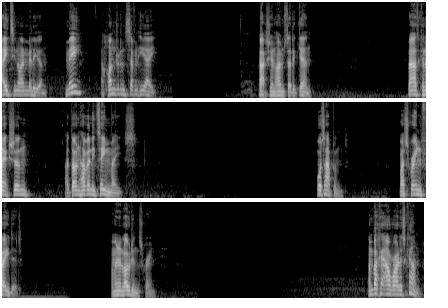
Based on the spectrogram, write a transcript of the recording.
89 million. Me, 178. Paxian Homestead again. Bad connection. I don't have any teammates. What happened? My screen faded. I'm in a loading screen. I'm back at Outriders camp.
